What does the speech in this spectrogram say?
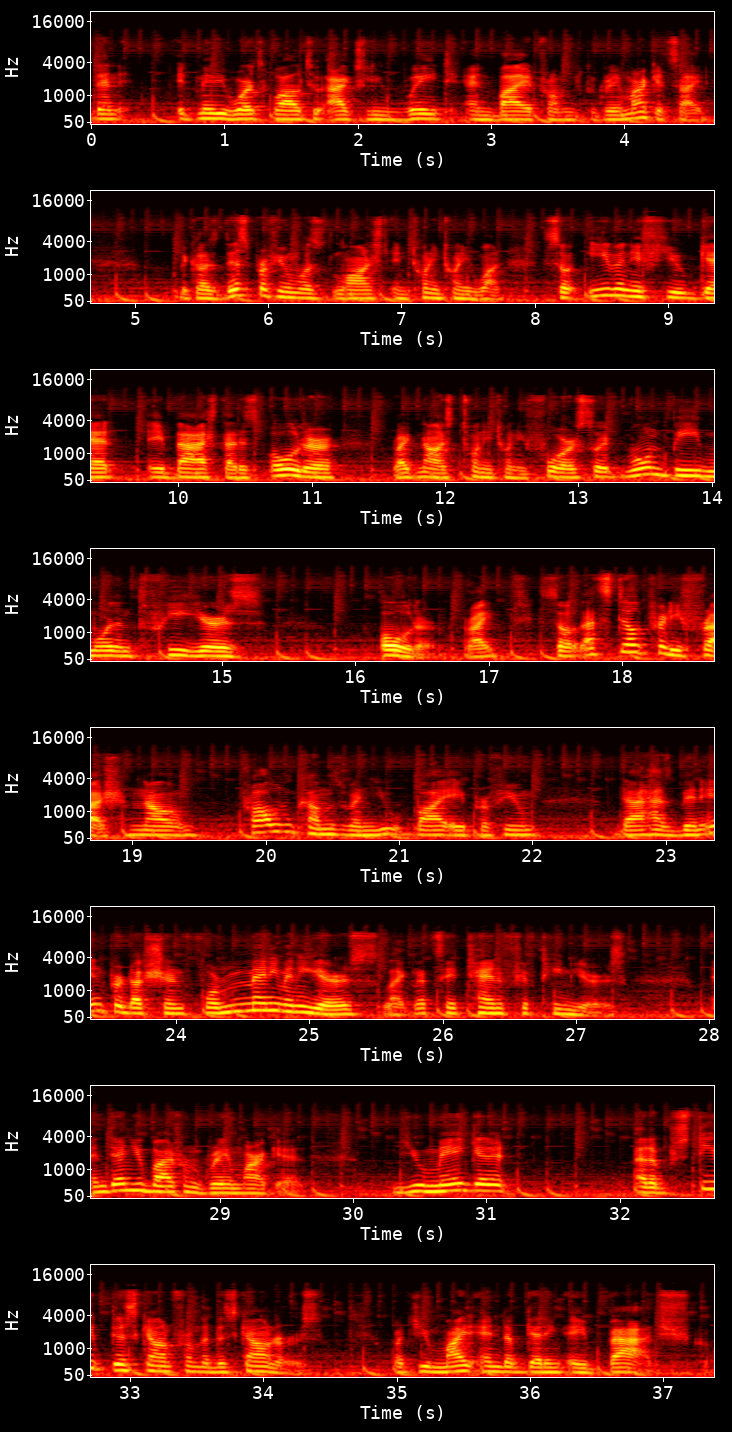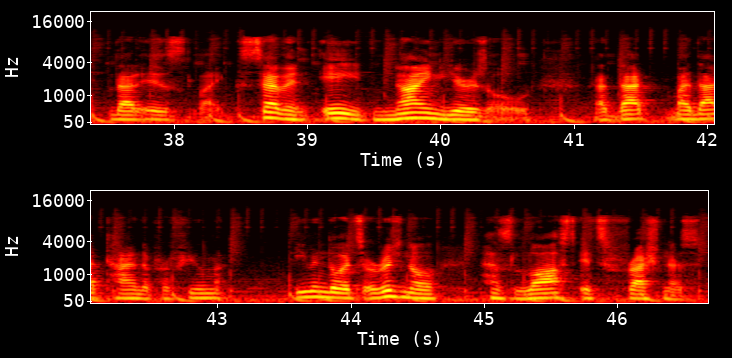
then it may be worthwhile to actually wait and buy it from the gray market side because this perfume was launched in 2021 so even if you get a batch that is older right now it's 2024 so it won't be more than three years older right? So that's still pretty fresh. Now problem comes when you buy a perfume that has been in production for many many years like let's say 10 15 years and then you buy from gray market you may get it at a steep discount from the discounters, but you might end up getting a batch that is like seven, eight, nine years old. At that by that time, the perfume, even though it's original, has lost its freshness,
